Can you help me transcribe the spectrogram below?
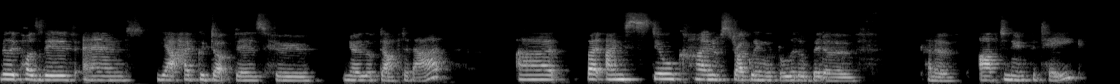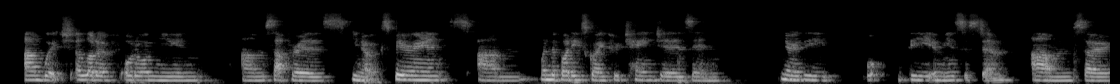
really positive and yeah, I had good doctors who, you know, looked after that. Uh, but I'm still kind of struggling with a little bit of kind of afternoon fatigue, um, which a lot of autoimmune um, sufferers, you know, experience um, when the body's going through changes in you know the the immune system. Um, so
